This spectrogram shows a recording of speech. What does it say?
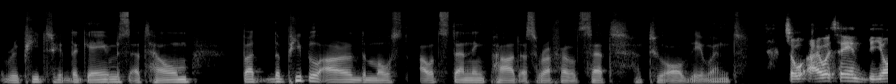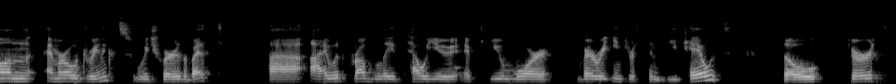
repeat the games at home. But the people are the most outstanding part as rafael said to all the event. So i was saying beyond emerald rings which were the best uh, i would probably tell you a few more very interesting details. So first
